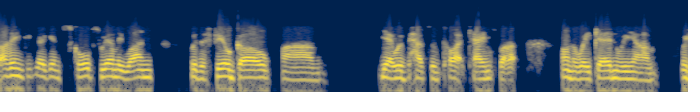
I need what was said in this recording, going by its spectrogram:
I think against Scorps we only won with a field goal. Um, yeah, we've had some tight games, but on the weekend we um, we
